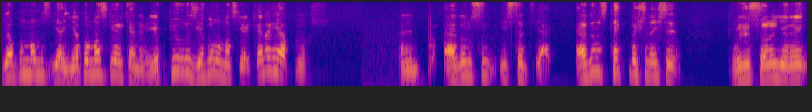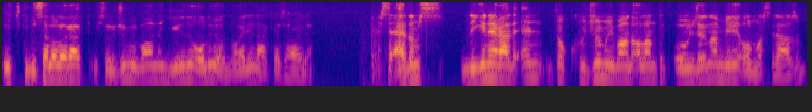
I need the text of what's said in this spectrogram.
yapılmamız ya yapılması gerekenleri yapıyoruz, yapılmaması gerekenleri yapmıyoruz. hani Adams'ın işte yani Adams tek başına işte pozisyona göre içgüdüsel olarak işte hücum rebound'a girdiği oluyor. Noel'in hakeza öyle. İşte Adams ligin herhalde en çok hücum rebound alan oyuncularından biri olması lazım.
